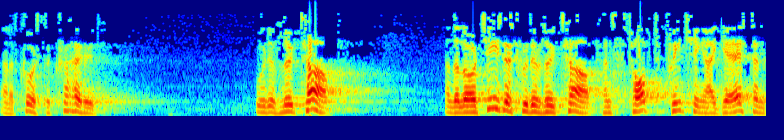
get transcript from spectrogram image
And of course, the crowd would have looked up. And the Lord Jesus would have looked up and stopped preaching, I guess, and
